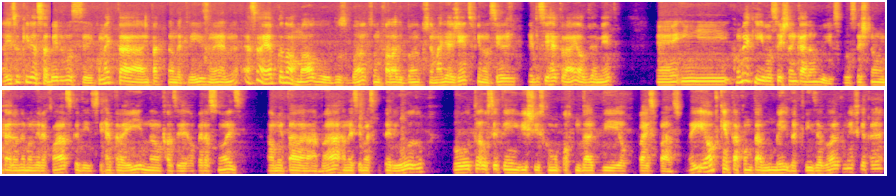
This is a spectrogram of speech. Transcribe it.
É isso eu queria saber de você. Como é que está impactando a crise, né? Essa época normal do, dos bancos, vamos falar de bancos, chamar de agentes financeiros, eles se retraem, obviamente. É, e como é que vocês estão encarando isso? Vocês estão encarando a maneira clássica de se retrair, não fazer operações, aumentar a barra, né, ser mais criterioso? Ou você tem visto isso como oportunidade de ocupar espaço? E óbvio, quem está como está no meio da crise agora também fica até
